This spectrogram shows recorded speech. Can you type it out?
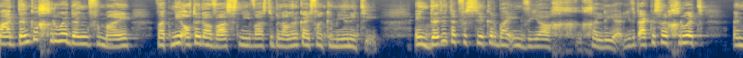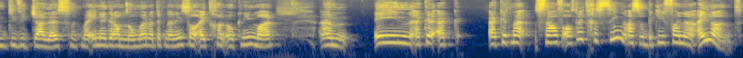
maar ek dink 'n groot ding vir my wat nie altyd daar was nie, was die belangrikheid van community. En dit het ek verseker by Envia geleer. Jy weet ek is 'n groot individualis met my Enneagram nommer wat ek nou nie sal uitgaan ook nie, maar Ehm um, en ek ek ek het myself altyd gesien as 'n bietjie van 'n eiland.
